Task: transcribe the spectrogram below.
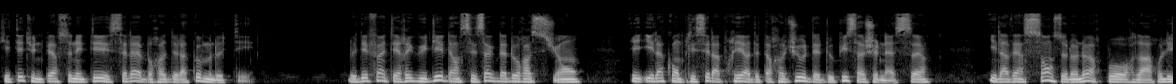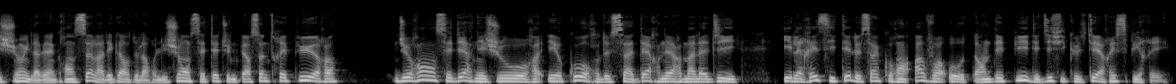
qui était une personnalité célèbre de la communauté. Le défunt était régulier dans ses actes d'adoration et il accomplissait la prière de Tahajjud depuis sa jeunesse. Il avait un sens de l'honneur pour la religion, il avait un grand zèle à l'égard de la religion, c'était une personne très pure. Durant ses derniers jours et au cours de sa dernière maladie, il récitait le Saint-Coran à voix haute en dépit des difficultés à respirer.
